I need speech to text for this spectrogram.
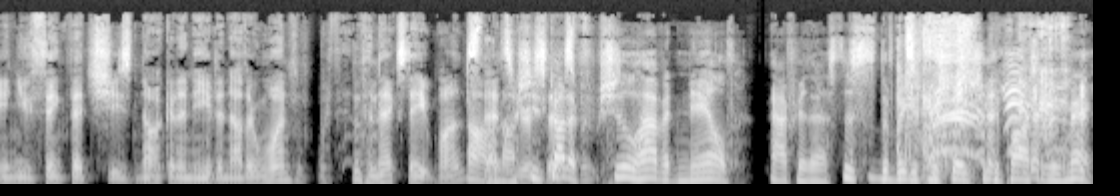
And you think that she's not going to need another one within the next eight months? Oh That's no, your she's got it. She'll have it nailed after this. This is the biggest mistake she could possibly make.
